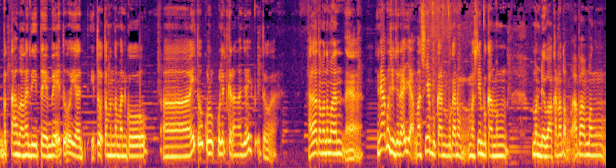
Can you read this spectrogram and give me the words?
betah banget di TB itu ya itu teman-temanku. Uh, itu kulit kerang ajaib itu halo teman-teman. Nah ini aku jujur aja maksudnya bukan bukan maksudnya bukan meng, mendewakan atau apa meng,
